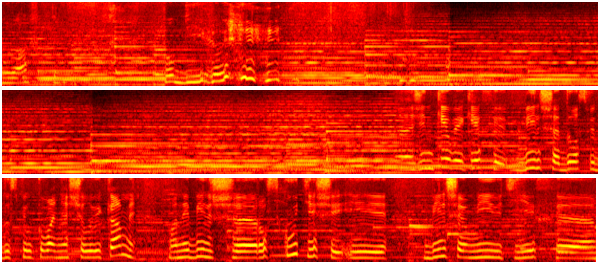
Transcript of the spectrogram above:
Мурашки. Побігли. Більше досвіду спілкування з чоловіками, вони більш е, розкутіші і більше вміють їх е,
